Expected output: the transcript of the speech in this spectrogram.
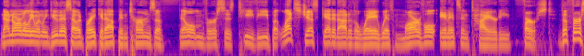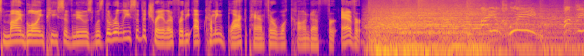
Now, normally when we do this, I would break it up in terms of film versus TV, but let's just get it out of the way with Marvel in its entirety first. The first mind blowing piece of news was the release of the trailer for the upcoming Black Panther Wakanda Forever. I am queen of the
